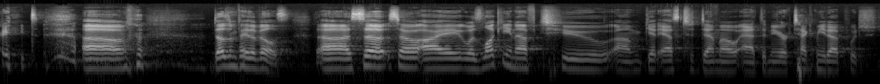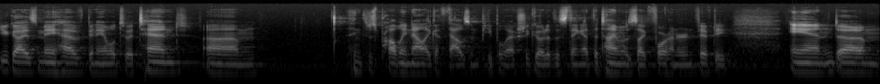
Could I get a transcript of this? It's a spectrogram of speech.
great. Um, doesn't pay the bills. Uh, so, so I was lucky enough to um, get asked to demo at the New York Tech Meetup, which you guys may have been able to attend. Um, I think there's probably now like a thousand people who actually go to this thing. At the time, it was like 450, and um,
